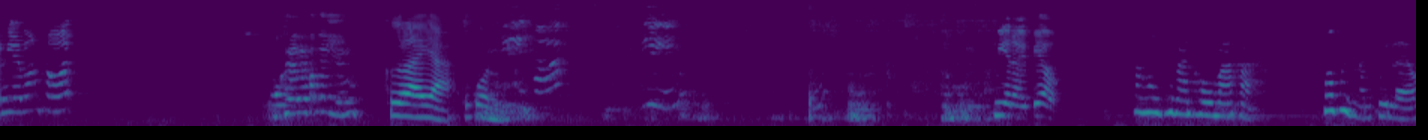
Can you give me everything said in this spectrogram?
เป็นไงบ้างทศโอเคเลยครับนายหญิงคืออะไรอะ ทุกคนมีอะไรเปรี้ยวทางโรงพยาบาลโทรมาค่ะว่าผู้หญิงนั้นฟื้นแล้ว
